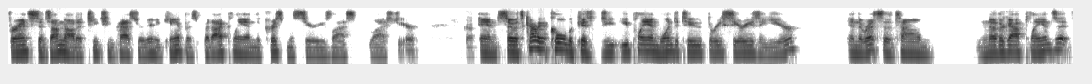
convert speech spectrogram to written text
for instance, I'm not a teaching pastor at any campus, but I planned the Christmas series last last year. Okay. And so it's kind of cool because you you plan one to two, three series a year, and the rest of the time, another guy plans it,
